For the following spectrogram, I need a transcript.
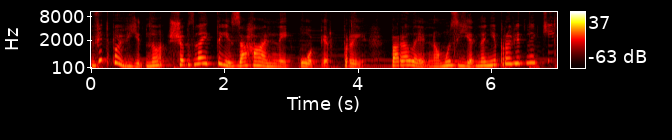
Відповідно, щоб знайти загальний опір при паралельному з'єднанні провідників,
